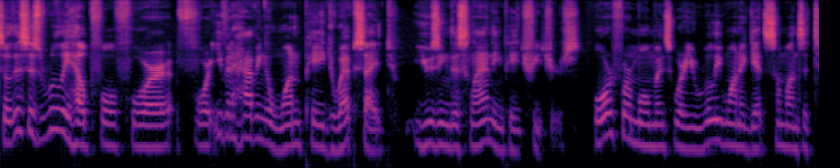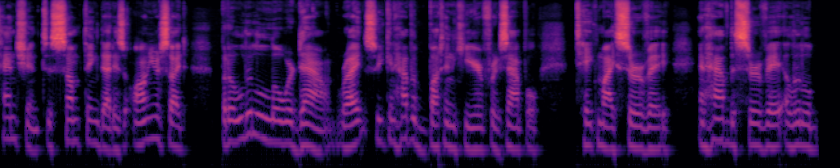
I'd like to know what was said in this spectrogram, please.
So this is really helpful for, for even having a one-page website using this landing page features, or for moments where you really want to get someone's attention to something that is on your site, but a little lower down, right? So you can have a button here, for example, take my survey, and have the survey a little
